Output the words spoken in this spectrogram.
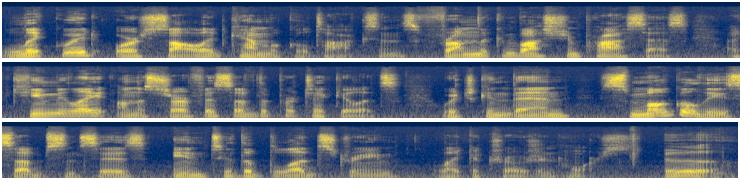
Liquid or solid chemical toxins from the combustion process accumulate on the surface of the particulates, which can then smuggle these substances into the bloodstream like a Trojan horse. Ugh.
